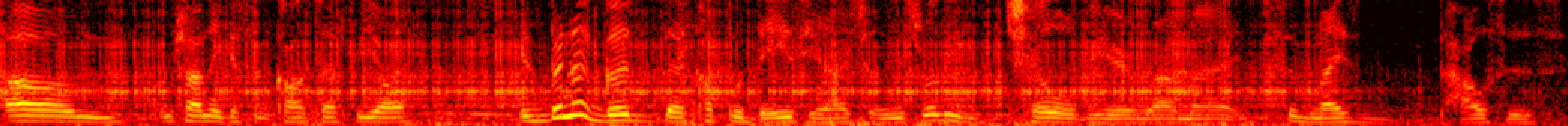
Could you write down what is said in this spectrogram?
um, I'm trying to get some content for y'all. It's been a good like, couple days here actually. It's really chill over here where I'm at. It's some nice houses,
